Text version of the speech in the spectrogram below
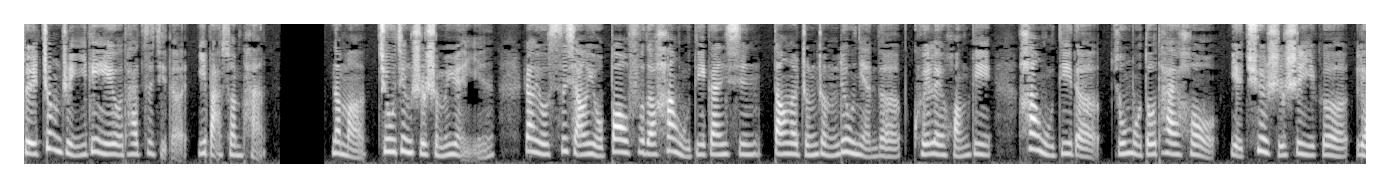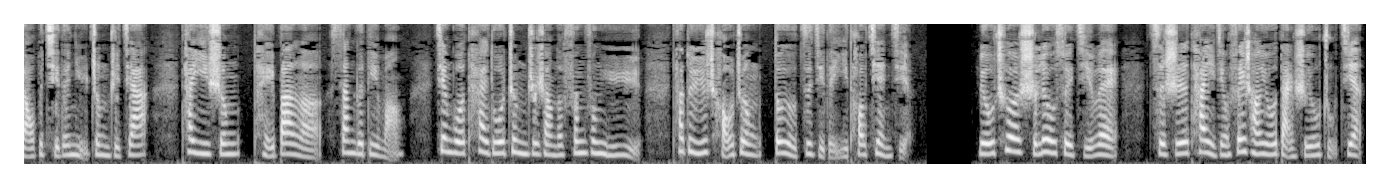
对政治一定也有他自己的一把算盘。那么究竟是什么原因，让有思想、有抱负的汉武帝甘心当了整整六年的傀儡皇帝？汉武帝的祖母窦太后也确实是一个了不起的女政治家，她一生陪伴了三个帝王，见过太多政治上的风风雨雨，她对于朝政都有自己的一套见解。刘彻十六岁即位，此时他已经非常有胆识、有主见。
